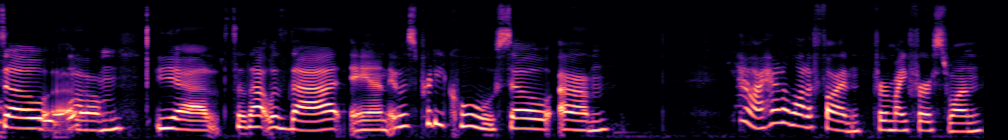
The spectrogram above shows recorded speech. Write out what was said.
so um yeah, so that was that, and it was pretty cool. So um yeah, I had a lot of fun for my first one.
